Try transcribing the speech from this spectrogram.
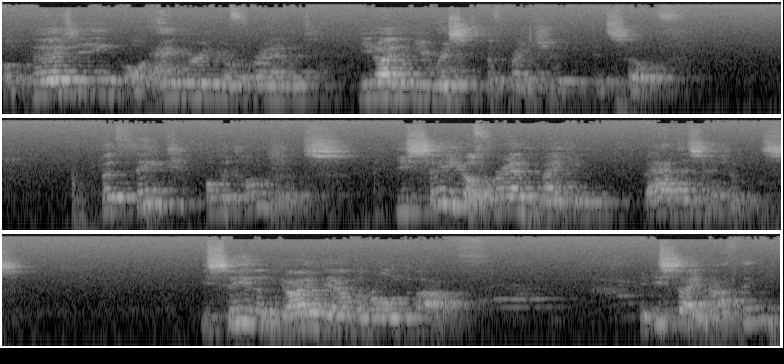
of hurting or angering your friend. You know that you risk the friendship itself. But think of the converse. You see your friend making bad decisions. You see them going down the wrong path. And you say nothing.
